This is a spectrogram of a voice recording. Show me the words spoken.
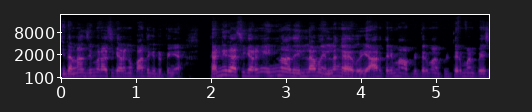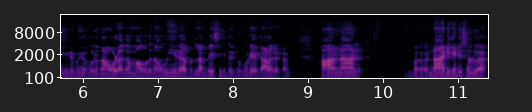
இதெல்லாம் சிம்ம ராசிக்காரங்க பார்த்துக்கிட்டு இருப்பீங்க. கன்னிராசிக்காரங்க இன்னும் அது இல்லாமல் இல்லைங்க இவர் யார் தெரியுமா? அப்படி தெரியுமா? இப்படி தெரியுமான்னு பேசிக்கிட்டு இருப்பீங்க. இவருதான் உலகம், அவருதான் உயிர் அப்படிலாம் பேசிக்கிட்டு இருக்கக்கூடிய காலகட்டம். ஆனால் நான் அடிக்கடி சொல்லுவேன்.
